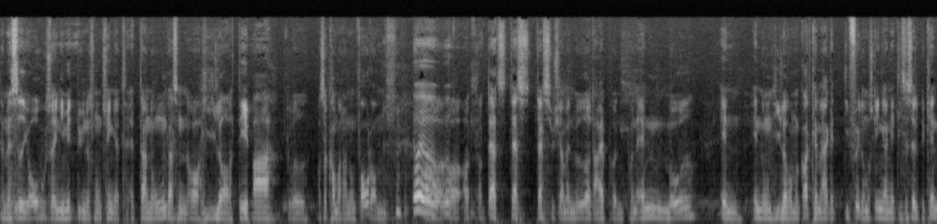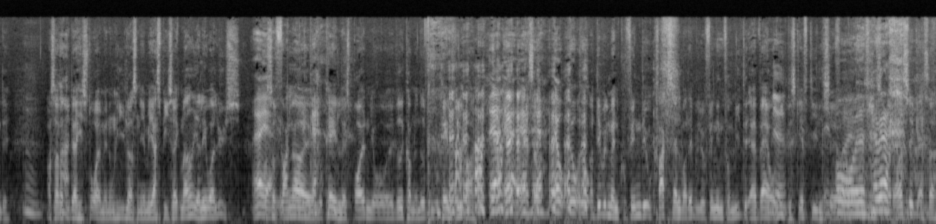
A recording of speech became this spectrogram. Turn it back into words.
da man sidder i Aarhus og inde i midtbyen og sådan nogle ting, at, at der er nogen, der sådan, og healer, det er bare, du ved, og så kommer der nogle fordomme. Jo, jo, og, jo. og, og, og der, der, der, synes jeg, man møder dig på en, på en anden måde, end, end nogle healer, hvor man godt kan mærke, at de føler måske ikke engang, at de er sig selv bekendte. Mm. Og så er der Nej. de der historier med nogle healer, sådan, jamen jeg spiser ikke mad, jeg lever af lys. Ja, ja, og så jo, fanger øh, lokale sprøjten jo øh, vedkommende nede på den lokale grillbar. Ja, ja, ja, ja. Jo, jo, jo. Og, og det vil man kunne finde, det er jo kvaksalver, det vil jo finde inden for mit erhverv og Ja. min beskæftigelse. Og, og, og øh, hvad- sikkert også, ikke? Altså,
